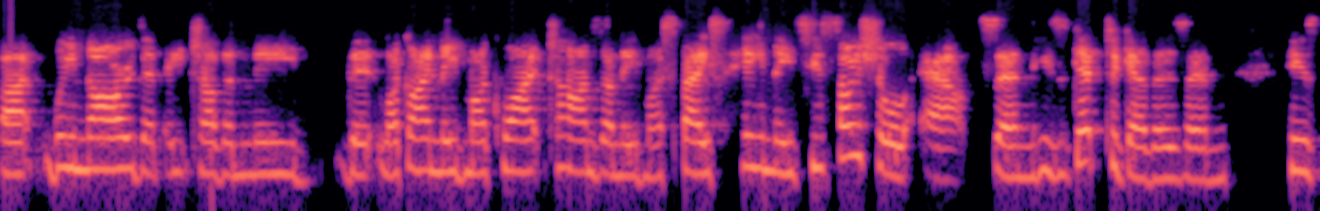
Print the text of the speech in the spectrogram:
but we know that each other need that like i need my quiet times i need my space he needs his social outs and his get-togethers and his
